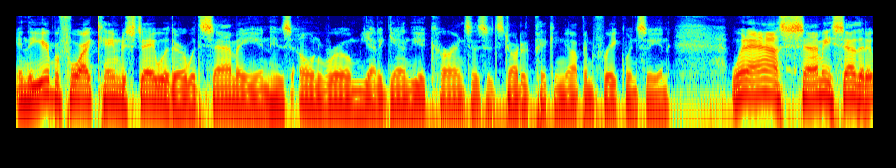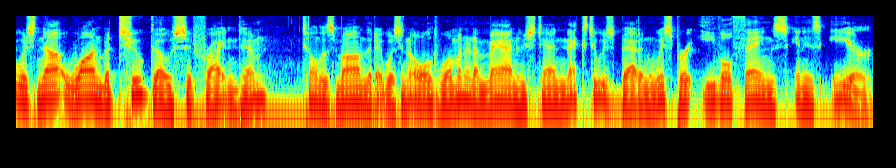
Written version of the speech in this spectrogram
In the year before I came to stay with her, with Sammy in his own room, yet again the occurrences had started picking up in frequency, and when asked, Sammy said that it was not one but two ghosts had frightened him. Told his mom that it was an old woman and a man who stand next to his bed and whisper evil things in his ear.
